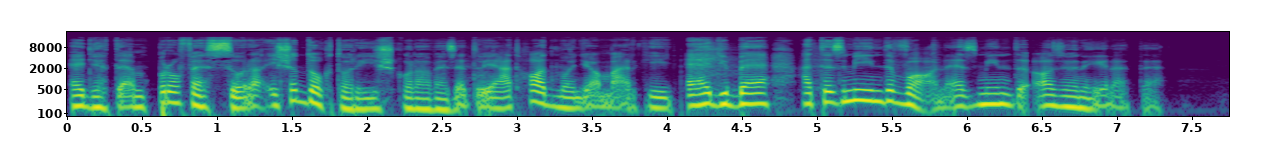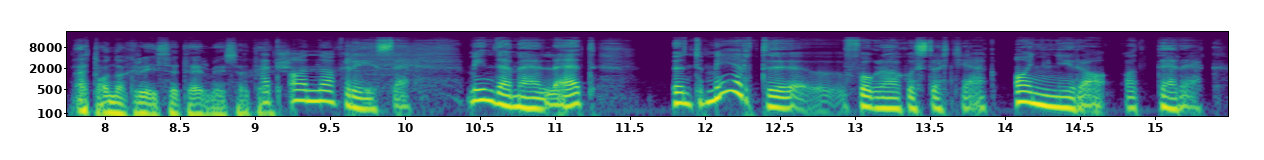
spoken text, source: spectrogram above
Egyetem professzora és a doktori iskola vezetője. Hát hadd mondjam már ki így egybe, hát ez mind van, ez mind az ön élete. Hát annak része természetes. Hát annak része. Mindemellett önt miért foglalkoztatják annyira a terek?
